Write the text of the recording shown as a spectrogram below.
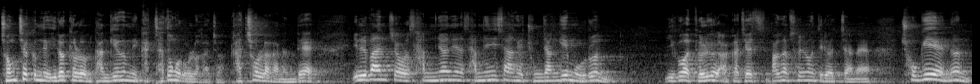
정책 금리가 이렇게 올라오면 단기 금리 자동으로 올라가죠. 같이 올라가는데 일반적으로 3년이나 3년 이상의 중장기물은 이거와 별개 아까 제가 방금 설명드렸잖아요. 초기에는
